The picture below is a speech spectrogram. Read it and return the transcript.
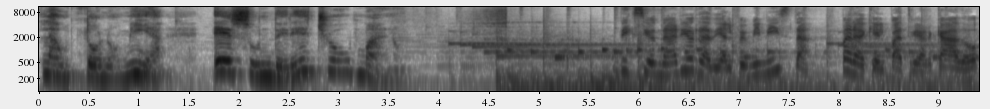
La autonomía es un derecho humano. Diccionario Radial Feminista, para que el patriarcado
